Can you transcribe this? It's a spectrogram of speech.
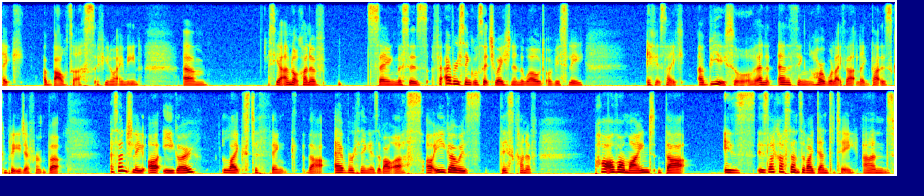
like about us, if you know what I mean. Um, so yeah, I'm not kind of saying this is for every single situation in the world. Obviously, if it's like abuse or anything horrible like that, like that is completely different. But essentially, our ego likes to think that everything is about us. Our ego is this kind of part of our mind that is is like our sense of identity. And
